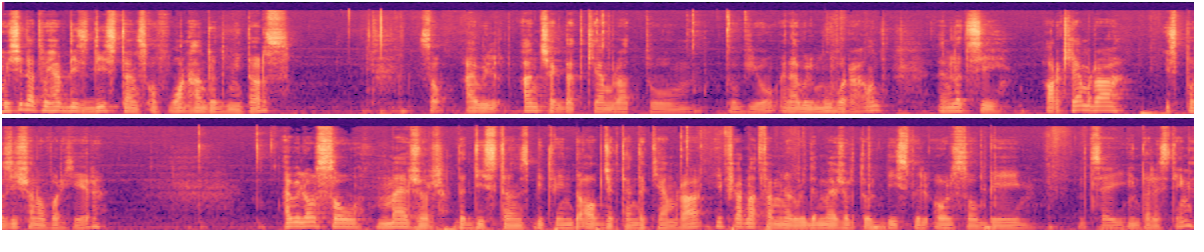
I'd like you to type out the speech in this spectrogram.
we see that we have this distance of 100 meters. So I will uncheck that camera to, to view and I will move around. And let's see, our camera is positioned over here. I will also measure the distance between the object and the camera. If you're not familiar with the measure tool, this will also be, let's say, interesting.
